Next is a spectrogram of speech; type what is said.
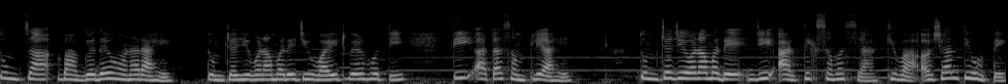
तुमचा भाग्योदय होणार आहे. तुमच्या जीवनामध्ये जी वाईट वेळ होती ती आता संपली आहे. तुमच्या जीवनामध्ये जी आर्थिक समस्या किंवा अशांती होते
